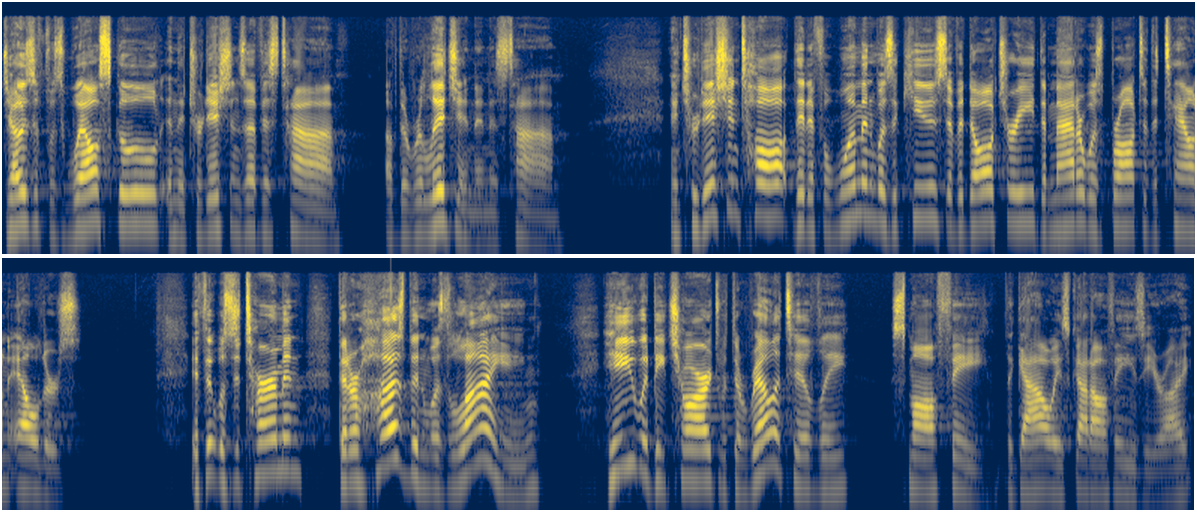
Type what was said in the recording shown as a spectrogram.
Joseph was well schooled in the traditions of his time, of the religion in his time. And tradition taught that if a woman was accused of adultery, the matter was brought to the town elders. If it was determined that her husband was lying, he would be charged with a relatively small fee. The guy always got off easy, right?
